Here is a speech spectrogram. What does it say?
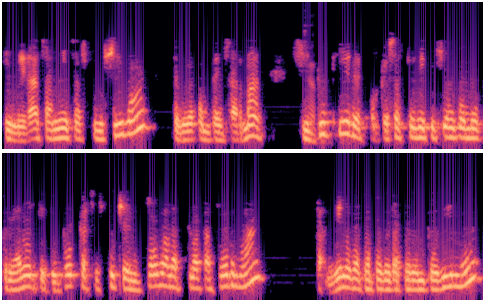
y me das a mí esa exclusiva, te voy a compensar más. Si tú quieres, porque esa es tu decisión como creador, que tu podcast se escuche en todas las plataformas, también lo vas a poder hacer en Podimo,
